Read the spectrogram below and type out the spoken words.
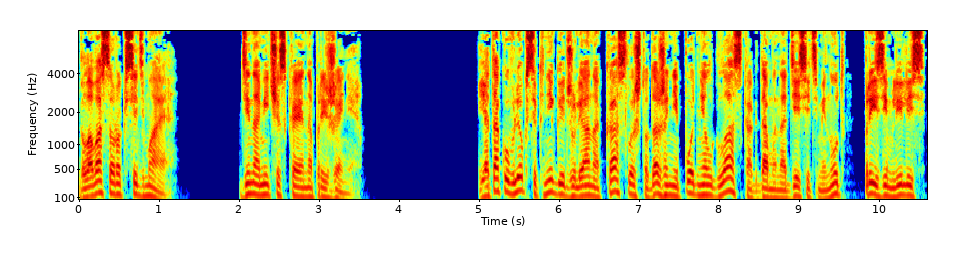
Глава 47. Динамическое напряжение. Я так увлекся книгой Джулиана Касла, что даже не поднял глаз, когда мы на 10 минут приземлились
